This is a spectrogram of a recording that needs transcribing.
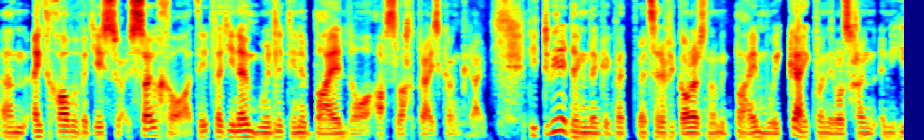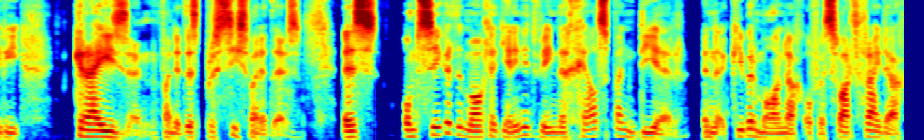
um, uitgawe wat jy sou, sou gehad het wat jy nou moontlik teen 'n baie lae afslagprys kan kry. Die tweede ding dink ek wat wat Suid-Afrikaners nou met baie mooi kyk wanneer ons gaan in hierdie kruis in, want dit is presies wat dit is, is om seker te maak dat jy nie netwendig geld spandeer in 'n Kubermaandag of 'n Swart Vrydag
